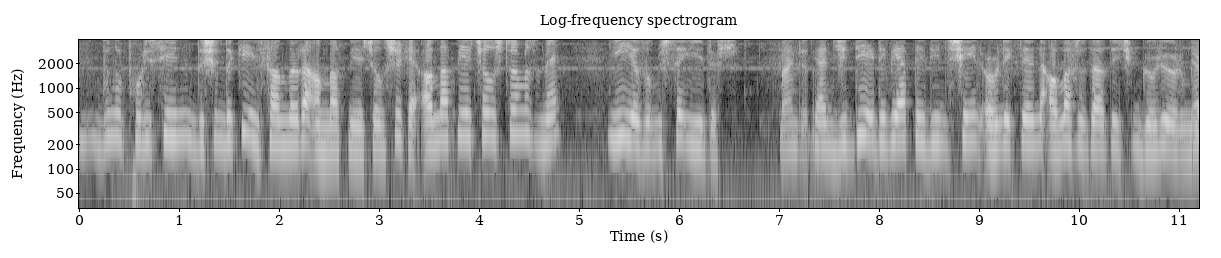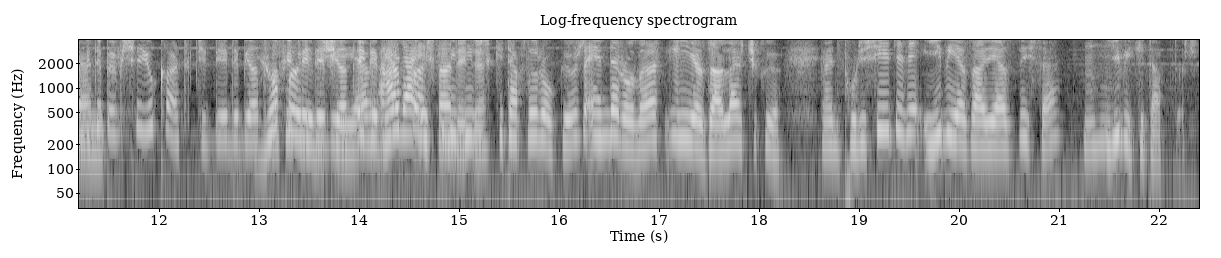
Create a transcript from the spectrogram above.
bunu polisiyenin dışındaki insanlara anlatmaya çalışırken anlatmaya çalıştığımız ne? İyi yazılmışsa iyidir. Bence de. Yani ciddi edebiyat dediğiniz şeyin örneklerini Allah rızası için görüyorum Ya yani. bir de böyle bir şey yok artık ciddi edebiyat, Yok hafif öyle bir edebiyat, şey ya. edebiyat Hala eski sadece. bildiğimiz kitapları okuyoruz. Ender olarak iyi yazarlar çıkıyor. Yani polisiyede de iyi bir yazar yazdıysa iyi bir kitaptır.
